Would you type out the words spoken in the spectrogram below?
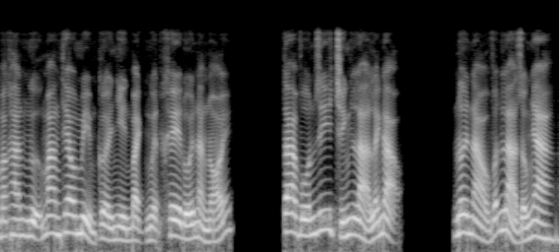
Mặc hàn ngự mang theo mỉm cười nhìn Bạch Nguyệt Khê đối nàng nói. Ta vốn dĩ chính là lãnh đạo. Nơi nào vẫn là giống nha.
